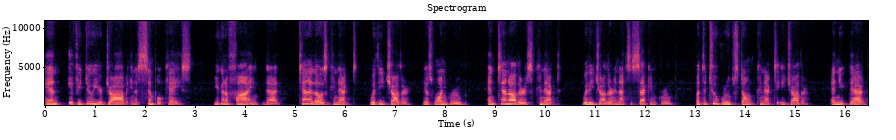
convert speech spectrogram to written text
And if you do your job in a simple case, you're going to find that 10 of those connect with each other. There's one group, and 10 others connect with each other, and that's the second group. But the two groups don't connect to each other. And you, that,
